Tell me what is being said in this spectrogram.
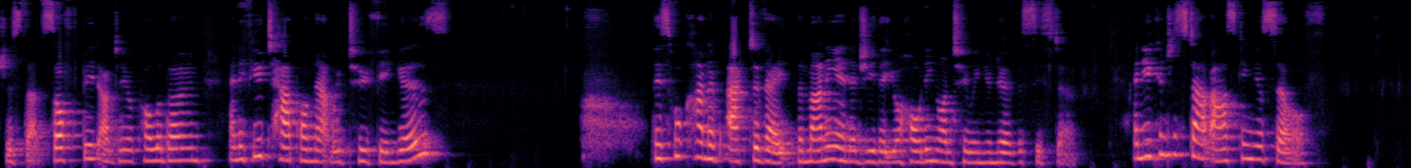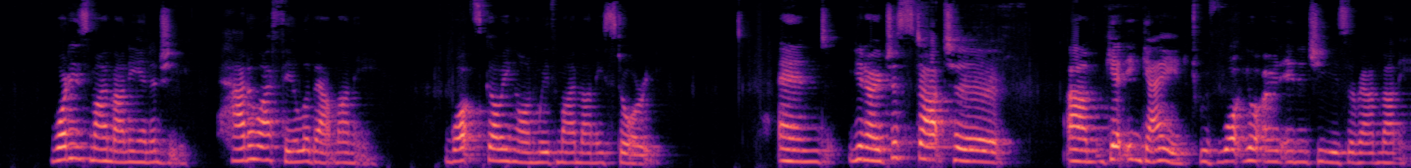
just that soft bit under your collarbone. And if you tap on that with two fingers, this will kind of activate the money energy that you're holding onto in your nervous system. And you can just start asking yourself, what is my money energy? How do I feel about money? What's going on with my money story? And, you know, just start to um, get engaged with what your own energy is around money.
